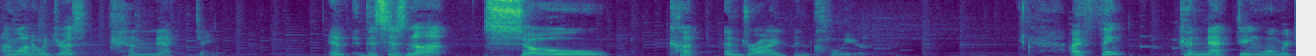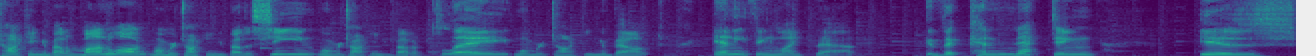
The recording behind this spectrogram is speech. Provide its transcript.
I want to address connecting. And this is not so cut and dried and clear. I think connecting when we're talking about a monologue, when we're talking about a scene, when we're talking about a play, when we're talking about anything like that, the connecting is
